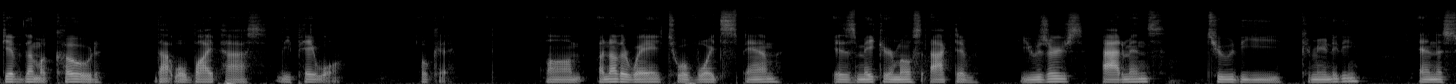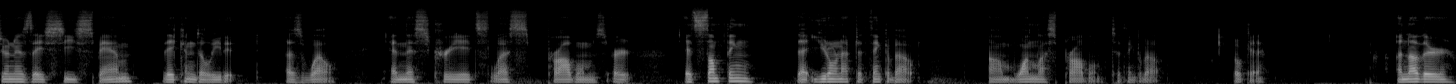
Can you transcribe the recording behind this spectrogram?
give them a code that will bypass the paywall. Okay. Um, another way to avoid spam is make your most active users, admins to the community. And as soon as they see spam, they can delete it as well. And this creates less problems, or it's something that you don't have to think about. Um, one less problem to think about. Okay. Another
